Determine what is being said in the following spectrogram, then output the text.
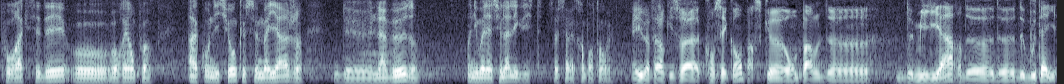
pour accéder au, réemploi, à condition que ce maillage de laveuse au niveau national existe. Ça, ça va être important. Il va falloir qu'il soit conséquent parce qu'on parle de de milliards de, bouteilles.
